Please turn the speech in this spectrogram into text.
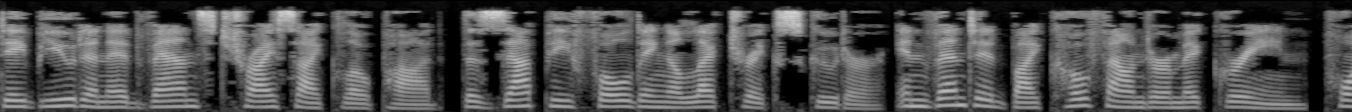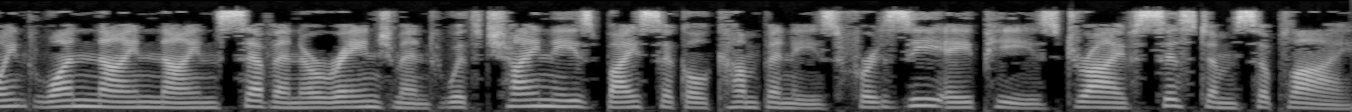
debuted an advanced tricyclopod, the Zappy folding electric scooter invented by co co-founder McGreen .1997 arrangement with Chinese bicycle companies for ZAP's drive system supply.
